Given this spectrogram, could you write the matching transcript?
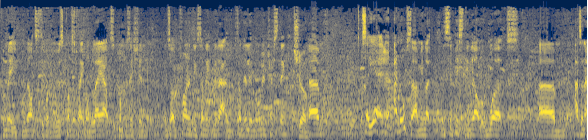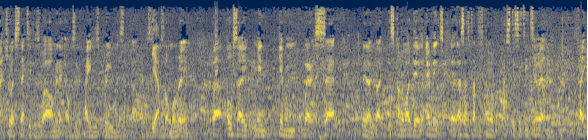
for me, from an artistic point of view, was concentrating on layouts and composition, and so I'm trying to do something with that and something a little more interesting. Sure. Um, so yeah, and also, I mean, like the simplicity in the artwork works um, as an actual aesthetic as well. I mean, it, obviously the pages breathe and stuff like that. Yeah. There's a lot more room, but also, I mean, given where it's set, you know, like this kind of idea that everything's has to have this kind of plasticity to it and fake,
